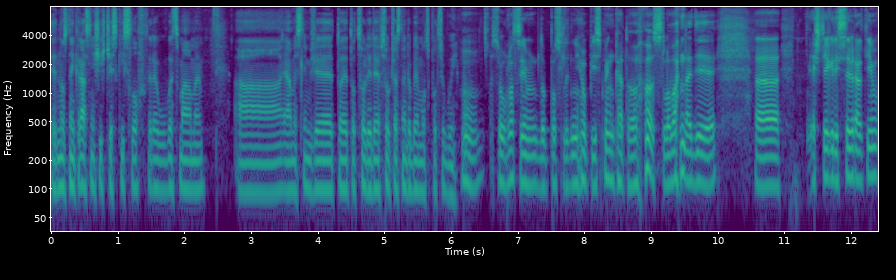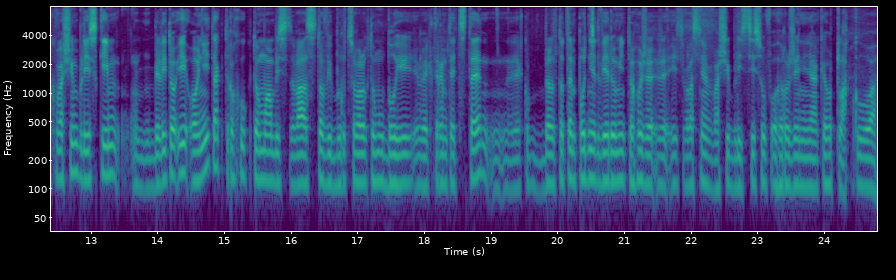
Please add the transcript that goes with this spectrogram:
jedno z nejkrásnějších českých slov, které vůbec máme a já myslím, že to je to, co lidé v současné době moc potřebují. Hmm, souhlasím do posledního písmenka toho slova naděje. E, ještě když se vrátím k vašim blízkým, byli to i oni tak trochu k tomu, aby vás to vyburcovalo k tomu boji, ve kterém teď jste? Jako byl to ten podnět vědomí toho, že, že i vlastně vaši blízcí jsou v ohrožení nějakého tlaku a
